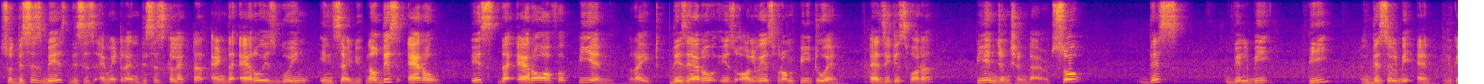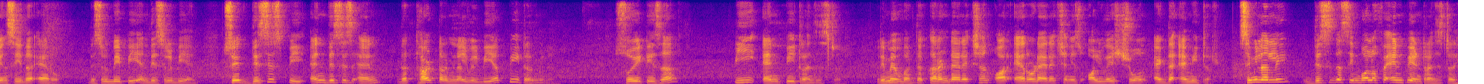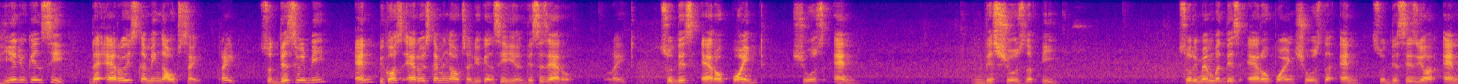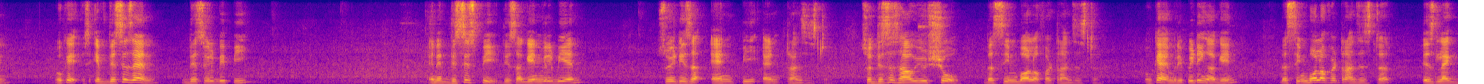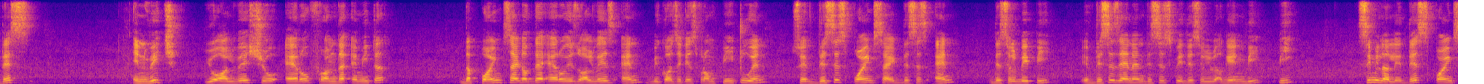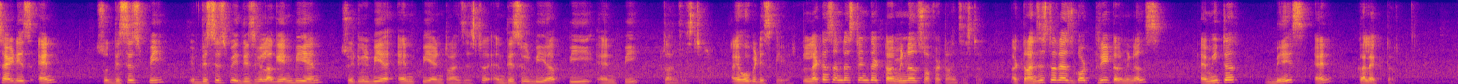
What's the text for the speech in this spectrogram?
So this is base, this is emitter and this is collector and the arrow is going inside you. Now this arrow is the arrow of a PN, right? This arrow is always from P to N as it is for a PN junction diode. So this will be P and this will be N. You can see the arrow. This will be P and this will be N. So if this is P and this is N, the third terminal will be a P terminal. So it is a PNP transistor. Remember the current direction or arrow direction is always shown at the emitter. Similarly, this is the symbol of a NPN transistor. Here you can see the arrow is coming outside, right? So this will be N because arrow is coming outside. You can see here, this is arrow, right? So this arrow point shows N. And this shows the P. So remember this arrow point shows the N. So this is your N. Okay, if this is N, this will be P. And if this is P, this again will be N. So it is a NPN transistor. So this is how you show the symbol of a transistor. Okay, I am repeating again. The symbol of a transistor is like this in which you always show arrow from the emitter the point side of the arrow is always n because it is from p to n so if this is point side this is n this will be p if this is n and this is p this will again be p similarly this point side is n so this is p if this is p this will again be n so it will be a npn transistor and this will be a pnp transistor i hope it is clear let us understand the terminals of a transistor a transistor has got three terminals emitter base and collector.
